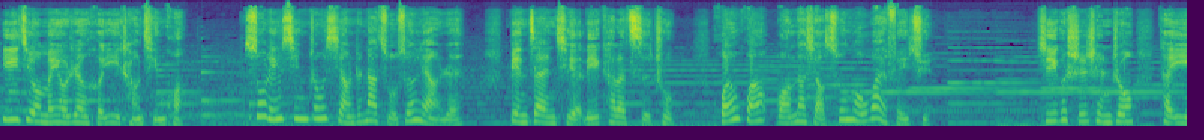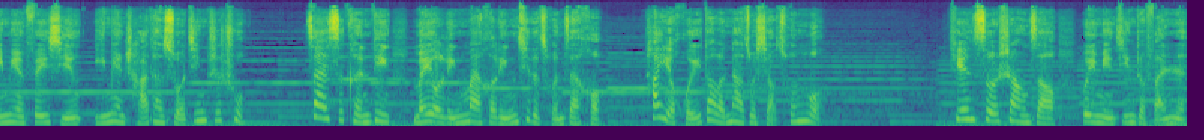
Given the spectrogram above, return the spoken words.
依旧没有任何异常情况。苏玲心中想着那祖孙两人，便暂且离开了此处，缓缓往那小村落外飞去。几个时辰中，他一面飞行，一面查探所经之处，再次肯定没有灵脉和灵气的存在后，他也回到了那座小村落。天色尚早，未免惊着凡人，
